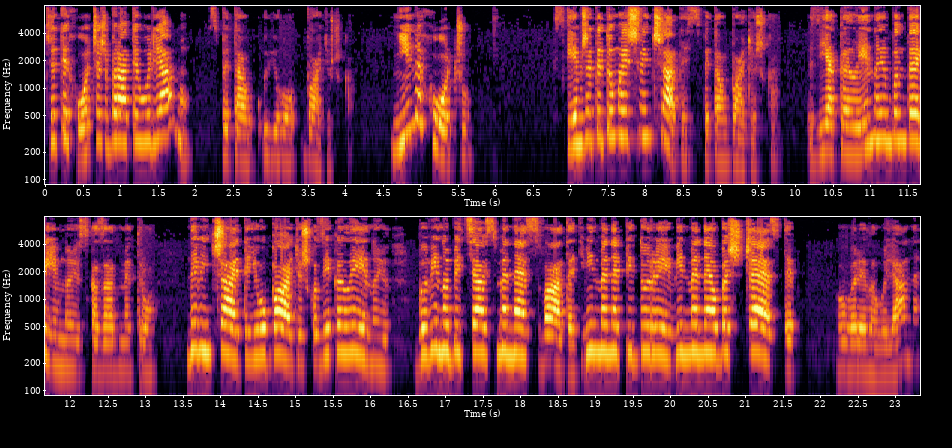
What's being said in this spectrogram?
чи ти хочеш брати Уляну? спитав у його батюшка. Ні, не хочу. З ким же ти думаєш вінчатись? спитав батюшка. З Якелиною Бондарівною, сказав Дмитро. Не вінчайте його, батюшко, з Якелиною, бо він обіцявсь мене сватать, він мене підурив, він мене обезчестив, говорила Уляна,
